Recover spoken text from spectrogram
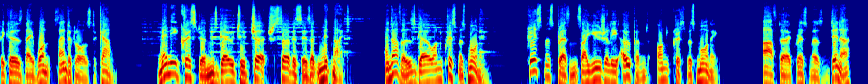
because they want Santa Claus to come. Many Christians go to church services at midnight, and others go on Christmas morning. Christmas presents are usually opened on Christmas morning. After Christmas dinner,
